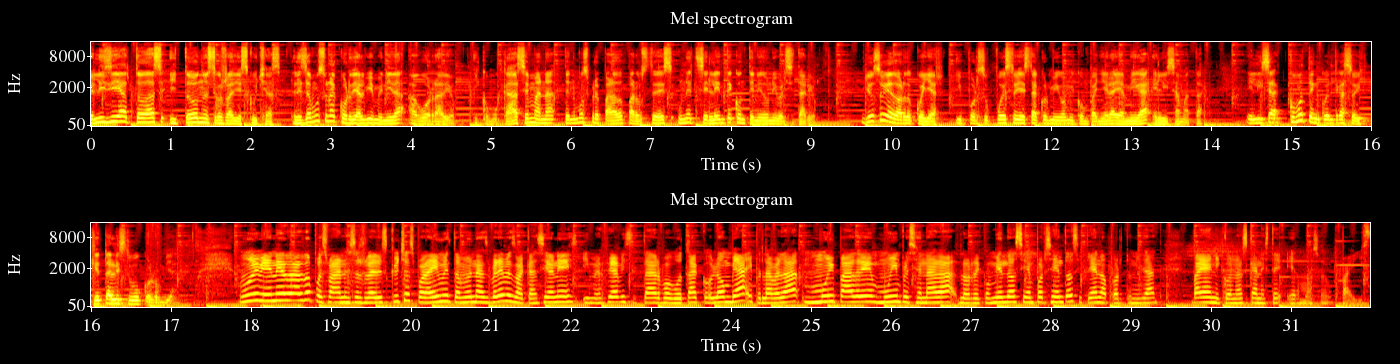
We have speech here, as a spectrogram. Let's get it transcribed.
Feliz día a todas y todos nuestros radioescuchas. Les damos una cordial bienvenida a Go Radio y como cada semana tenemos preparado para ustedes un excelente contenido universitario. Yo soy Eduardo Cuellar y por supuesto ya está conmigo mi compañera y amiga Elisa Mata. Elisa, ¿cómo te encuentras hoy? ¿Qué tal estuvo Colombia? Muy bien, Eduardo. Pues para nuestros radioescuchas, por ahí me tomé unas breves vacaciones y me fui a visitar Bogotá, Colombia. Y pues la verdad, muy padre, muy impresionada. Lo recomiendo 100% si tienen la oportunidad vayan y conozcan este hermoso país.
